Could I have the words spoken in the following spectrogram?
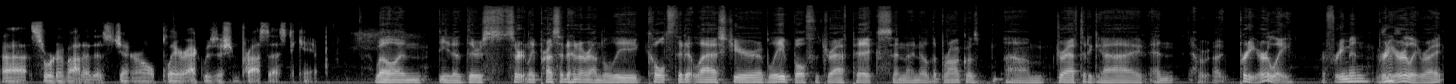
uh, sort of out of this general player acquisition process to camp. Well, and you know, there's certainly precedent around the league. Colts did it last year, I believe, both the draft picks, and I know the Broncos um, drafted a guy and uh, pretty early, Freeman, pretty mm-hmm. early, right?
